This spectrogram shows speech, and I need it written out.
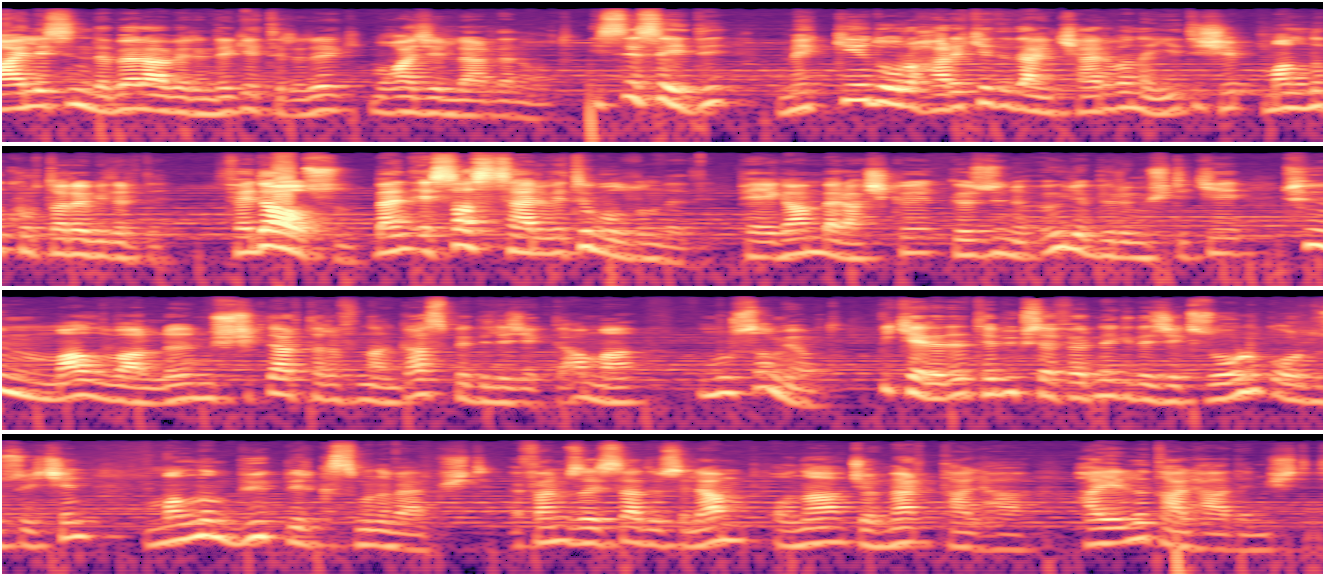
ailesini de beraberinde getirerek muhacirlerden oldu. İsteseydi Mekke'ye doğru hareket eden kervana yetişip malını kurtarabilirdi. Feda olsun ben esas serveti buldum dedi. Peygamber aşkı gözünü öyle bürümüştü ki tüm mal varlığı müşrikler tarafından gasp edilecekti ama umursamıyordu. Bir kere de Tebük seferine gidecek zorluk ordusu için malının büyük bir kısmını vermişti. Efendimiz Aleyhisselatü Vesselam ona cömert Talha, hayırlı Talha demişti.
